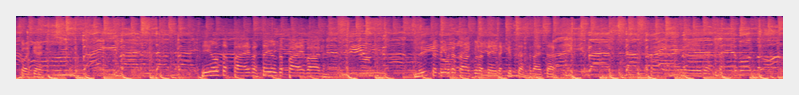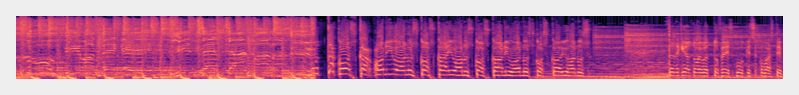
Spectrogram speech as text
nyt oikein? Iltapäivästä iltapäivään. Nyt vilkataan kyllä teitäkin tässä näitä Mutta koska on juhannus, koska on juhannus, koska on juhannus, koska on juhannus. Tätäkin on toivottu Facebookissa kovasti.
